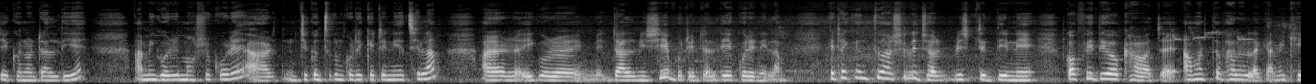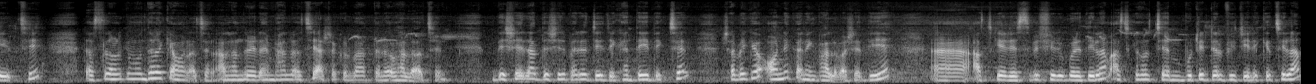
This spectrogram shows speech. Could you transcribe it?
যে কোনো ডাল দিয়ে। আমি গরুর মাংস করে আর চিকন চিকন করে কেটে নিয়েছিলাম আর এই ডাল মিশিয়ে বুটের ডাল দিয়ে করে নিলাম। এটা কিন্তু আসলে ঝড় বৃষ্টির দিনে কফি দিয়েও খাওয়া যায়। আমার তো ভালো লাগে, আমি খেয়েছি। আসসালামু আলাইকুম বন্ধুরা, কেমন আছেন? আলহামদুলিল্লাহ, আমি ভালো আছি। আশা করব আপনারাও ভালো আছেন। দেশের আর দেশের বাইরে যে যেখান থেকেই দেখছেন, সবাইকে অনেক অনেক ভালোবাসা দিয়ে আজকে রেসিপি শুরু করে দিলাম। আজকে হচ্ছে আমি বুটের ডাল ভিজিয়ে রেখেছিলাম।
